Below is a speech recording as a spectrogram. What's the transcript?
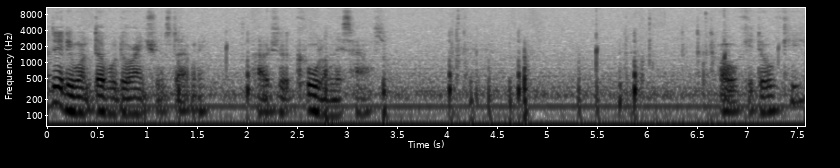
ideally want double door entrance, don't we? That would look cool on this house. Okie dokie.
